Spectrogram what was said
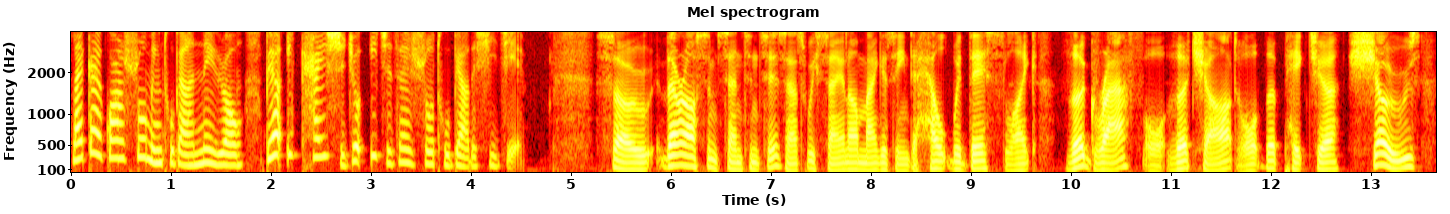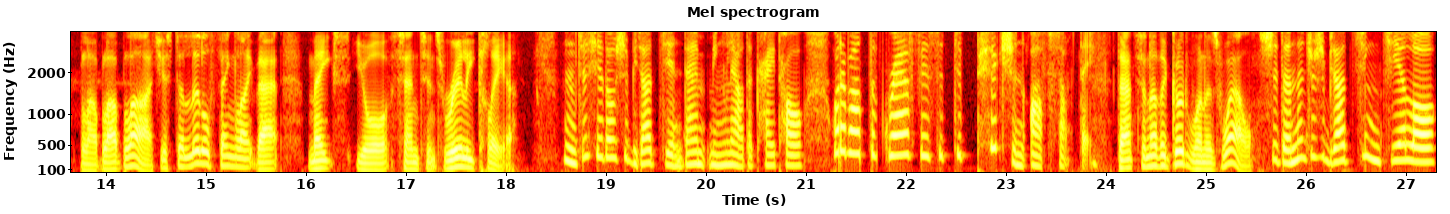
来概括说明图表的内容，不要一开始就一直在说图表的细节。 So, there are some sentences, as we say in our magazine, to help with this, like the graph or the chart or the picture shows blah blah blah. Just a little thing like that makes your sentence really clear. 嗯，这些都是比较简单明了的开头。What about the graph is a depiction of something? That's another good one as well. 是的，那就是比较进阶喽。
